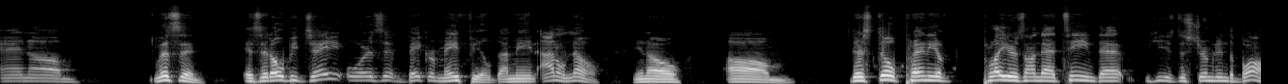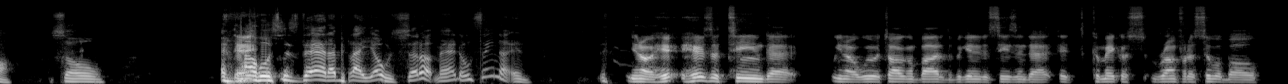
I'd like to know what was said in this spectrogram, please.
And um, listen, is it OBJ or is it Baker Mayfield? I mean, I don't know. You know, um, there's still plenty of players on that team that he is distributing the ball. So if Dang. I was his dad, I'd be like, yo, shut up, man. Don't say nothing. You know, here, here's a team that, you know, we were talking about at the beginning of the season that it could make a run for the Super Bowl.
